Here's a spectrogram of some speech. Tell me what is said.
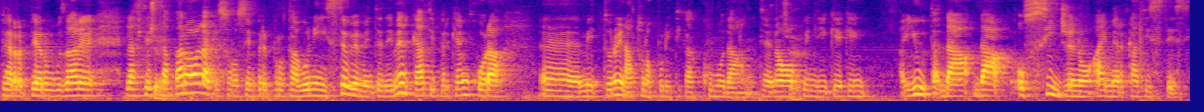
per, per, usare la stessa certo. parola, che sono sempre protagoniste ovviamente dei mercati perché ancora eh, mettono in atto una politica accomodante, no? certo. quindi che, che aiuta, dà, dà ossigeno ai mercati stessi.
